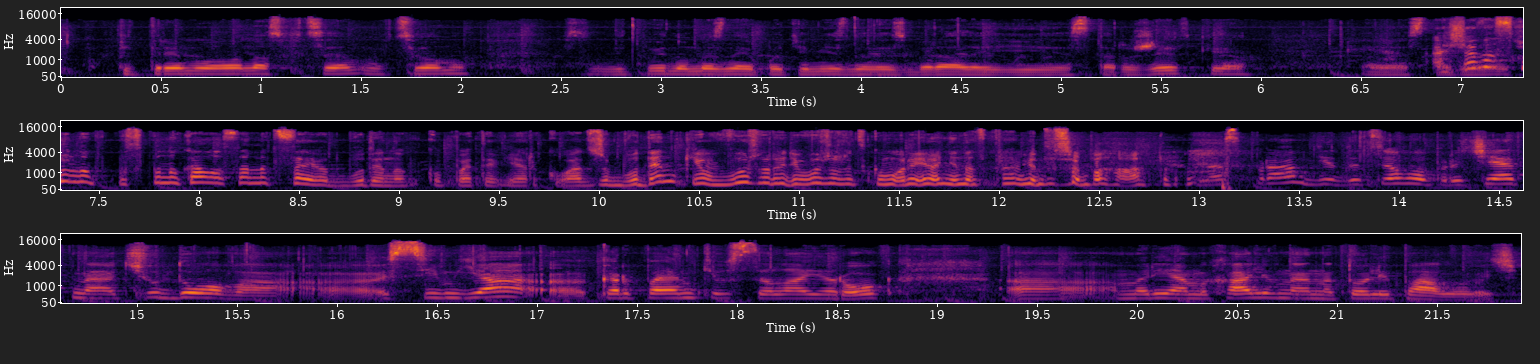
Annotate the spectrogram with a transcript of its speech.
підтримувала нас в цьому. В цьому. Відповідно, ми з нею потім їздили, збирали і старожитки. е, А що вас спонукало саме цей от будинок купити в Ярку? Адже будинків в Ужгороді, в Ужгородському районі насправді дуже багато. Насправді до цього причетна чудова е, сім'я е, Карпенків з села Ярок. Марія Михайлівна Анатолій Павлович.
